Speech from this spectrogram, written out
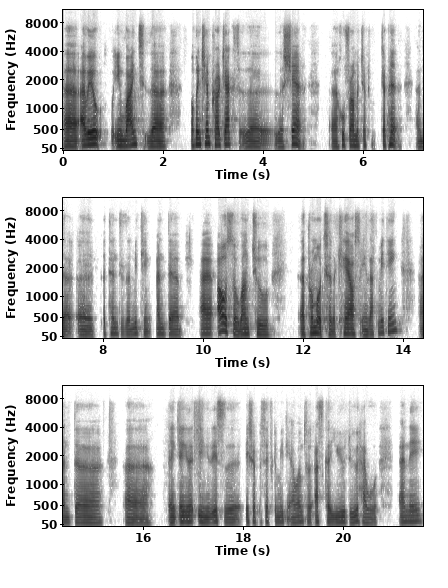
uh, I will invite the OpenChain project, the the Shen, uh, who from Jap- Japan, and attend the meeting. And I also want to uh, promote the CHAOSS in that meeting. And uh, uh, in, in, in this Asia Pacific meeting, I want to ask you, do you have any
